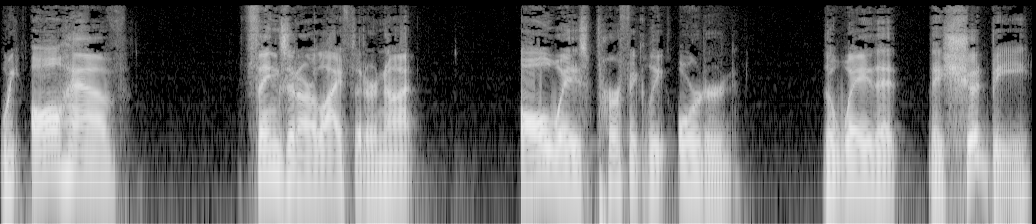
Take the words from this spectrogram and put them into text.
we all have things in our life that are not always perfectly ordered the way that they should be,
